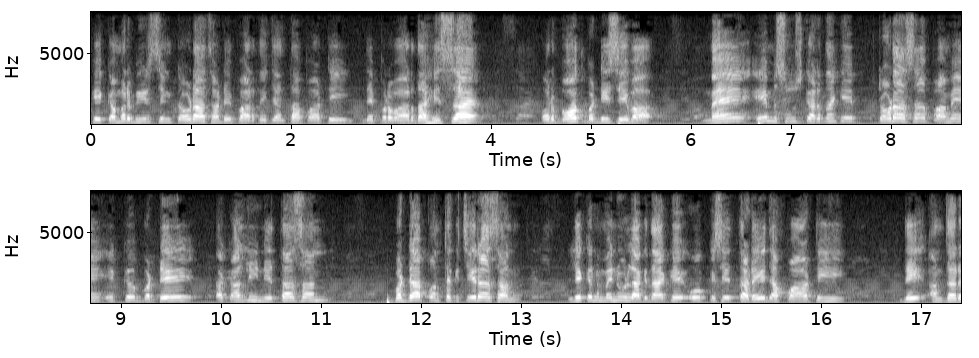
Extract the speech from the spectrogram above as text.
ਕਿ ਕਮਰਵੀਰ ਸਿੰਘ ਟੋੜਾ ਸਾਡੇ ਭਾਰਤੀ ਜਨਤਾ ਪਾਰਟੀ ਦੇ ਪਰਿਵਾਰ ਦਾ ਹਿੱਸਾ ਹੈ ਔਰ ਬਹੁਤ ਵੱਡੀ ਸੇਵਾ। ਮੈਂ ਇਹ ਮਹਿਸੂਸ ਕਰਦਾ ਕਿ ਟੋੜਾ ਸਾਹਿਬ ਭਾਵੇਂ ਇੱਕ ਵੱਡੇ ਅਕਾਲੀ ਨੇਤਾ ਸਨ ਵੱਡਾ ਪੰਥਕ ਚਿਹਰਾ ਸਨ, ਲੇਕਿਨ ਮੈਨੂੰ ਲੱਗਦਾ ਕਿ ਉਹ ਕਿਸੇ ਧੜੇ ਜਾਂ ਪਾਰਟੀ ਦੇ ਅੰਦਰ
